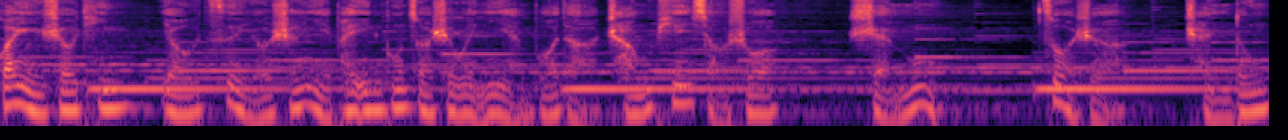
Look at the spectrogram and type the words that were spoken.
欢迎收听由自由声意配音工作室为你演播的长篇小说《神木》，作者陈东，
